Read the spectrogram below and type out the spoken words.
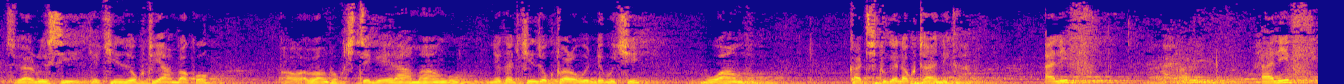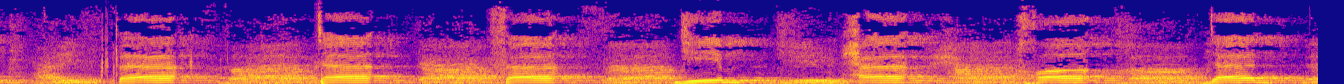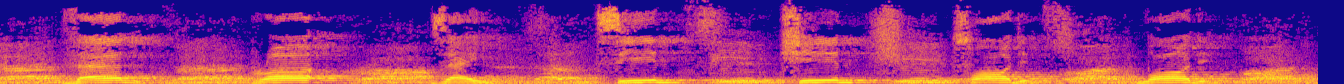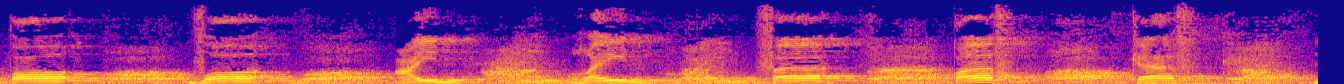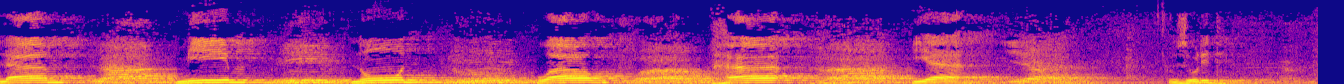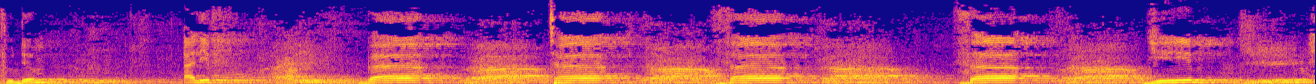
Sobola luusi kyekiyinza okutuyambako abantu okukitegeera amangu. Naye kati kiyinza okutwala obudde buki? Buwanvu. Kati tugenda kutandika. Alif. Alif. Ba ta fa jim حاء خاء دال ذال راء زاي سين شين صاد ضاد طاء ظاء عين غين فاء قاف كاف لام ميم نون واو ها يا زولد تدم ألف باء تاء ثاء ثاء جيم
